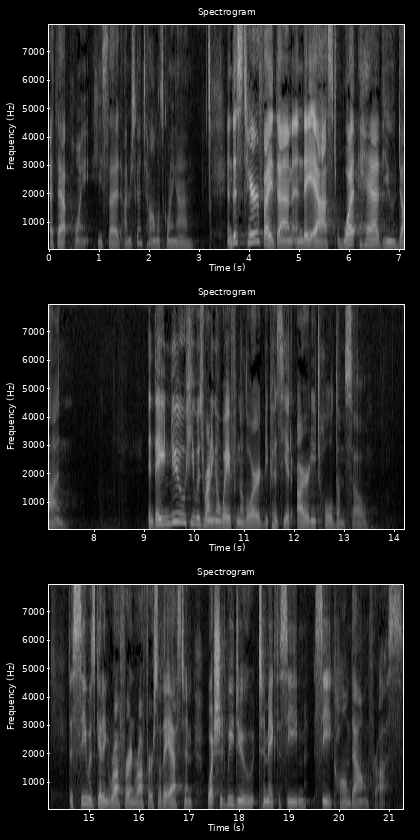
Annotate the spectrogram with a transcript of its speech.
At that point, he said, I'm just going to tell them what's going on. And this terrified them, and they asked, What have you done? And they knew he was running away from the Lord because he had already told them so. The sea was getting rougher and rougher, so they asked him, What should we do to make the sea, sea calm down for us?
